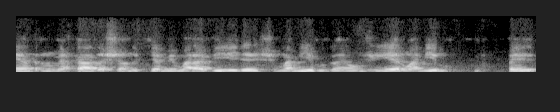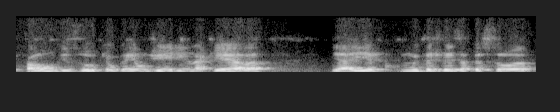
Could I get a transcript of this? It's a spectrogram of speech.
entra no mercado achando que é mil maravilhas, um amigo ganhou um dinheiro, um amigo falou um bizu que eu ganhei um dinheirinho naquela, e aí muitas vezes a pessoa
